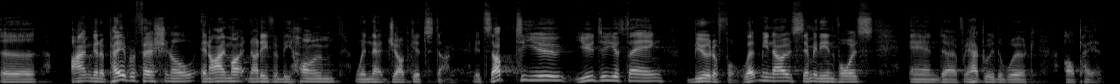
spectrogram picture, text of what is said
uh, I'm going to pay a professional and I might not even be home when that job gets done. It's up to you. You do your thing. Beautiful. Let me know. Send me the invoice. And uh, if we're happy with the work, I'll pay it.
